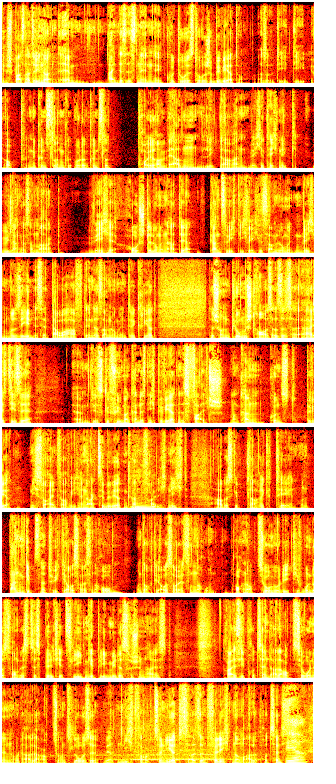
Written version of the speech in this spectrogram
Spaß natürlich nur. Ähm, nein, das ist eine, eine, kulturhistorische Bewertung. Also die, die, ob eine Künstlerin oder ein Künstler teurer werden, liegt daran, welche Technik, wie lange ist am Markt, welche Ausstellungen hat er, ganz wichtig, welche Sammlungen, in welchen Museen ist er dauerhaft in der Sammlung integriert. Das ist schon ein Blumenstrauß. Also das heißt, diese, ähm, dieses Gefühl, man kann es nicht bewerten, ist falsch. Man kann Kunst bewerten. Nicht so einfach, wie ich eine Aktie bewerten kann, mhm. freilich nicht, aber es gibt klare Kriterien. Und dann gibt es natürlich die Ausweise nach oben und auch die Ausweise nach unten. Auch in Auktionen, wo du dich wunderst, warum ist das Bild jetzt liegen geblieben, wie das so schön heißt. 30 Prozent aller Auktionen oder aller Auktionslose werden nicht verauktioniert. Das ist also ein völlig normaler Prozess. Ja.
